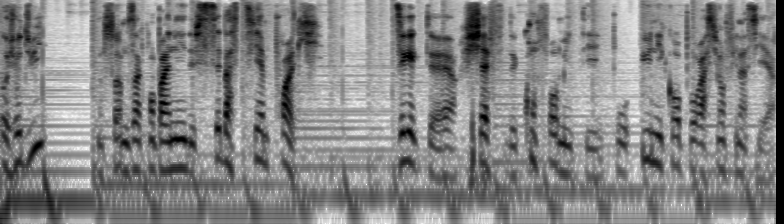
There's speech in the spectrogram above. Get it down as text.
Aujourd'hui, nous sommes en compagnie de Sébastien Poirier, directeur, chef de conformité pour Uni Corporation Financière.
